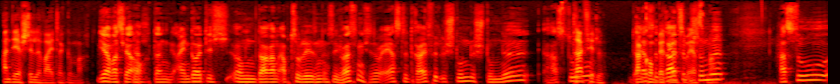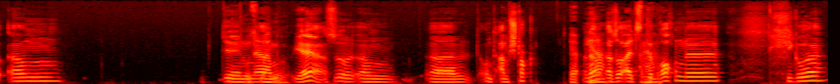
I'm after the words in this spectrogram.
an der Stelle weitergemacht. Ja, was ja, auch dann eindeutig ähm, daran abzulesen ist, ich weiß nicht, so erste Dreiviertelstunde, Stunde hast du. Dreiviertel. Dann erste kommt Batman zum ersten Dreiviertelstunde Hast du ähm, den, ähm, ja, ja, so, ähm, äh, und am Stock. Ja. Oder? Ja. Also als gebrochene Figur.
